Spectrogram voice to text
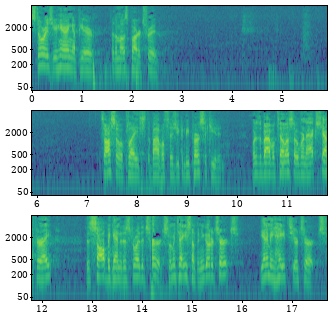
Stories you're hearing up here, for the most part, are true. It's also a place, the Bible says, you can be persecuted. What does the Bible tell us over in Acts chapter 8? That Saul began to destroy the church. Let me tell you something. You go to church, the enemy hates your church.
